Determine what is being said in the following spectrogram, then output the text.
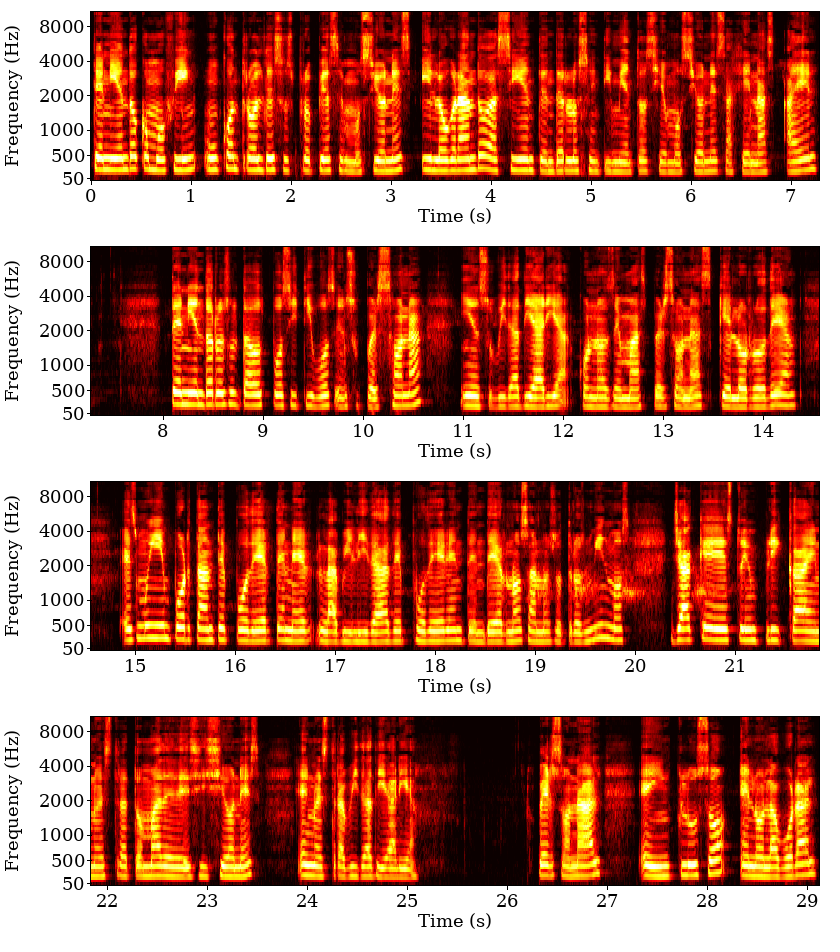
teniendo como fin un control de sus propias emociones y logrando así entender los sentimientos y emociones ajenas a él, teniendo resultados positivos en su persona y en su vida diaria con las demás personas que lo rodean es muy importante poder tener la habilidad de poder entendernos a nosotros mismos, ya que esto implica en nuestra toma de decisiones en nuestra vida diaria, personal e incluso en lo laboral,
